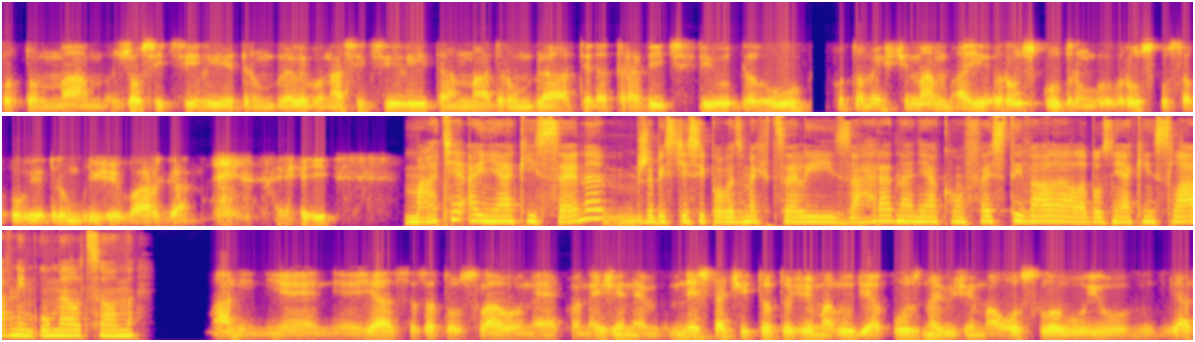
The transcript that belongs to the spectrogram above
potom mám zo Sicílie drumble, lebo na Sicílii tam má drumbla teda tradíciu dlhú. Potom ešte mám aj ruskú drumblu. V Rusku sa povie drumbli, že vargan. Hej. Máte aj nejaký sen, že by ste si povedzme chceli zahrať na nejakom festivale alebo s nejakým slávnym umelcom? Ani nie, nie. Ja sa za tou slavou nejako neženem. Mne stačí toto, že ma ľudia poznajú, že ma oslovujú. Ja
